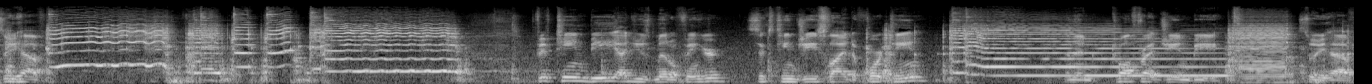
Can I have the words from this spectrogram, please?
So you have 15B, I'd use middle finger. 16G, slide to 14. And then 12th fret G and B. So you have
